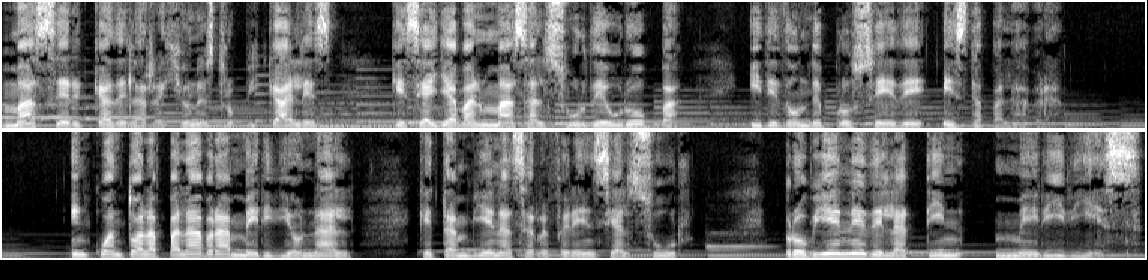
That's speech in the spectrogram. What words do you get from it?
más cerca de las regiones tropicales que se hallaban más al sur de Europa y de donde procede esta palabra. En cuanto a la palabra meridional, que también hace referencia al sur, proviene del latín meridies,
